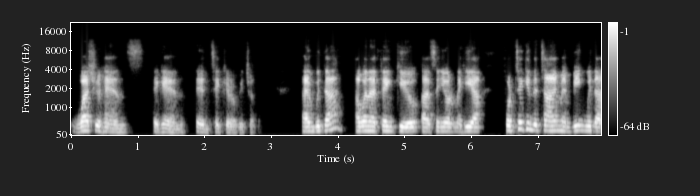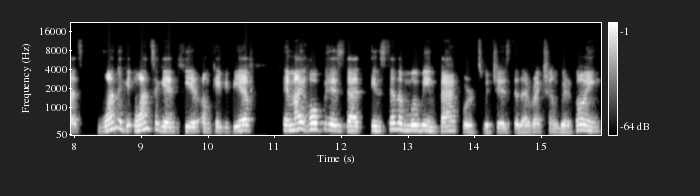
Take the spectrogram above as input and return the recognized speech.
wash your hands again, and take care of each other. And with that, I want to thank you, uh, Senor Mejia, for taking the time and being with us one once again here on KBBF. And my hope is that instead of moving backwards, which is the direction we're going,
